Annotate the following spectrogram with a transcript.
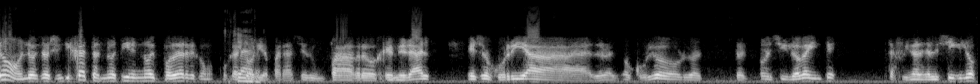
No, los, sindicatos no tienen no hay poder de convocatoria para hacer un paro general. Eso ocurría ocurrió durante todo el siglo XX, hasta finales del siglo.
